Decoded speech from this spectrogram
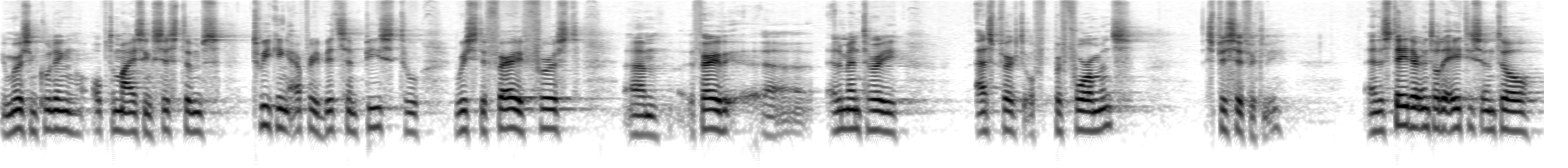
Immersion cooling, optimizing systems, tweaking every bits and piece to reach the very first, um, very uh, elementary aspect of performance specifically. And it stayed there until the 80s, until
